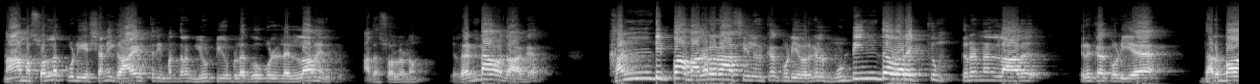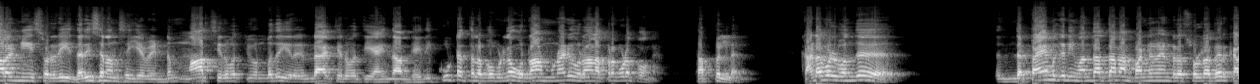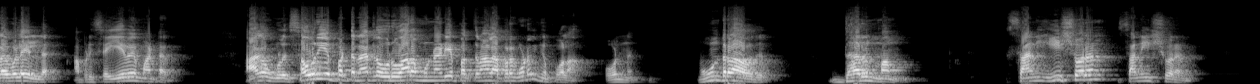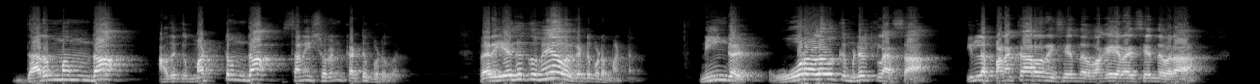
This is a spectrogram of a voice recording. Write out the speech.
நாம சொல்லக்கூடிய சனி காயத்ரி மந்திரம் யூடியூப்ல கூகுள்ல எல்லாமே இருக்கு. அதை சொல்லணும். ரெண்டாவதாக கண்டிப்பா மகர ராசியில் இருக்கக்கூடியவர்கள் முடிந்த வரைக்கும் திருநள்ளாறு இருக்கக்கூடிய தர்பாரண்யேஸ்வரரை தரிசனம் செய்ய வேண்டும். மார்ச் இருபத்தி ஒன்பது இரண்டாயிரத்தி இருபத்தி ஐந்தாம் தேதி. கூட்டத்தில் போக முடியல. ஒரு நாள் முன்னாடி ஒரு நாள் அப்புறம் கூட போங்க. தப்பில்லை. கடவுள் வந்து இந்த டைமுக்கு நீ வந்தா தான் நான் பண்ணுவேன்ற சொல்ற பேர் கடவுளே இல்லை. அப்படி செய்யவே மாட்டார். ஆக உங்களுக்கு சௌரியப்பட்ட நேரத்தில் ஒரு வாரம் முன்னாடியே பத்து நாள் அப்புறம் கூட நீங்க போகலாம் ஒன்று மூன்றாவது தர்மம். சனி ஈஸ்வரன் சனீஸ்வரன். தர்மம் தான் அதுக்கு மட்டும்தான் சனீஸ்வரன் கட்டுப்படுவார். வேற எதுக்குமே அவர் கட்டுப்பட மாட்டார். நீங்கள் ஓரளவுக்கு மிடில் கிளாஸா இல்ல பணக்காரரை சேர்ந்த வகையரை சேர்ந்தவரா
